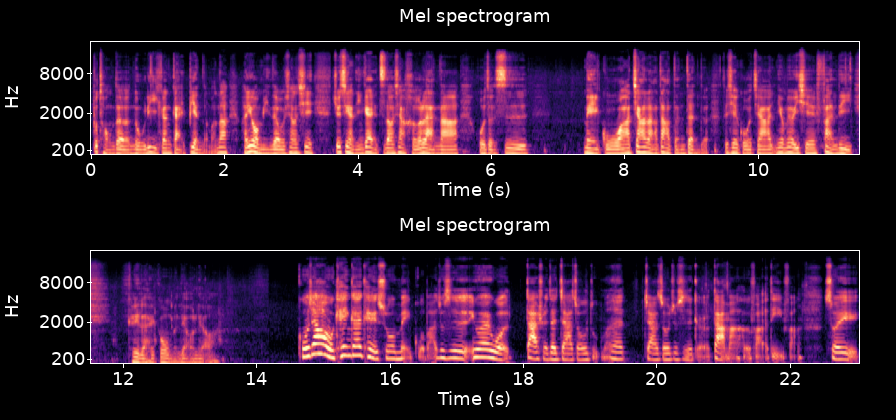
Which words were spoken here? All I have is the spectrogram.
不同的努力跟改变的嘛？那很有名的，我相信 Jessica 你应该也知道，像荷兰啊，或者是美国啊、加拿大等等的这些国家，你有没有一些范例可以来跟我们聊聊啊？国家的话，我可以应该可以说美国吧，就是因为我大学在加州读嘛，那加州就是个大麻合法的地方，所以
